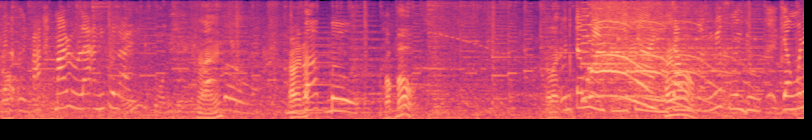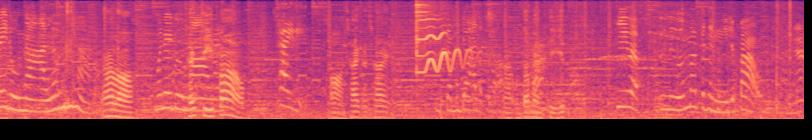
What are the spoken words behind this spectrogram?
ไม่ต้องอื่นมามารู้แล้วอันนี้คืออะไรตัวนี้เองไหนบับเบิ้ลอะไรนะบับเบิ้ลบับเบิ้ลอะไรอุลตร้าแมนจีดไงใช่เปล่าจำยังไม่เคยดู ยังไม่ได้ดูนานแล้วเนี่ยอ้าวเหรอ ไม่ได้ดูนานใช่จีดเปล่า ใช่ดิอ๋อ ใช่ก็ใช่ จำไม่ได้หรอกครับอ่าอุลตร้าแมนจีดที่แบบเนื้อมันเป็นอย่างนี้หรือเปล่าอันเนี้ย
